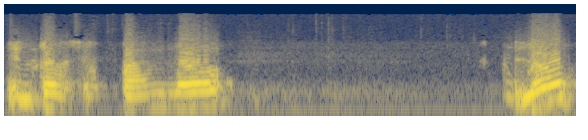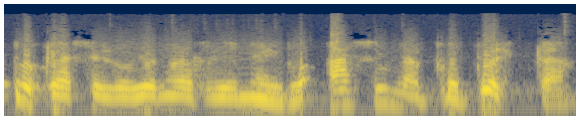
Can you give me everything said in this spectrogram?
Entonces, cuando lo otro que hace el gobierno de Río Negro hace una propuesta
